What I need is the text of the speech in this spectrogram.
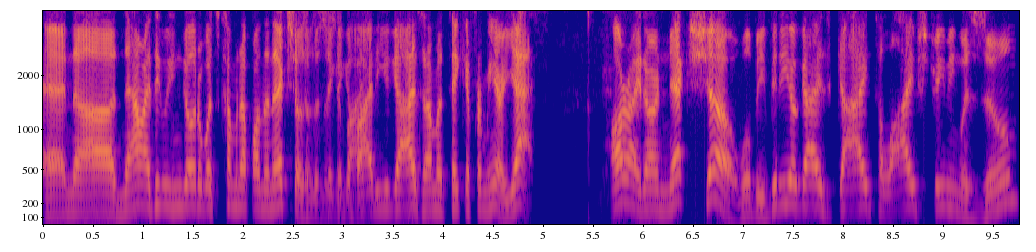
And uh, now I think we can go to what's coming up on the next show. So I'm going to say goodbye. goodbye to you guys, and I'm going to take it from here. Yes. All right. Our next show will be Videoguys Guide to Live Streaming with Zoom.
